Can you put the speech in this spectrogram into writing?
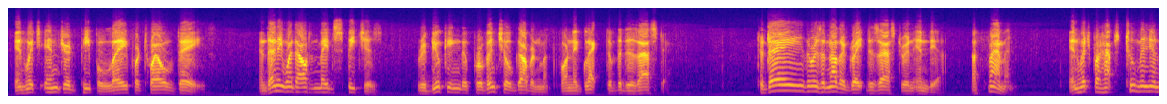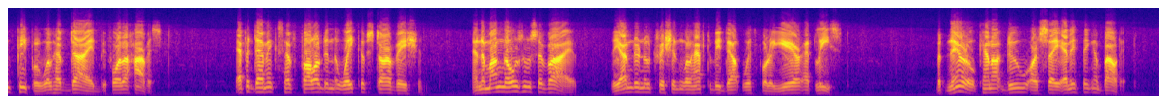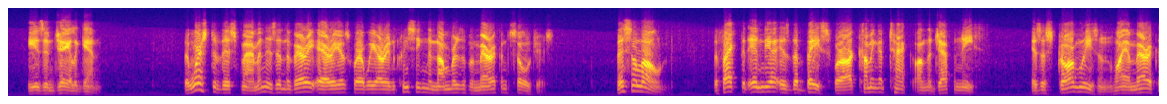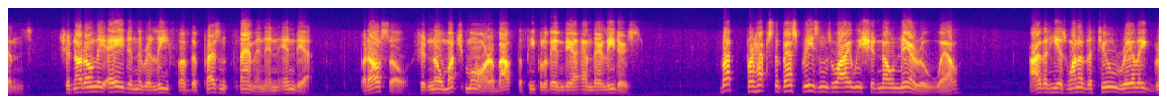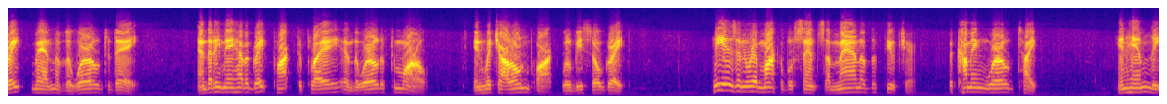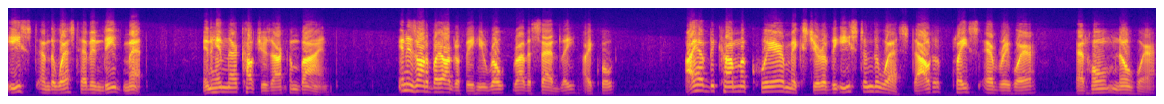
in which injured people lay for 12 days. And then he went out and made speeches rebuking the provincial government for neglect of the disaster. Today, there is another great disaster in India, a famine, in which perhaps two million people will have died before the harvest. Epidemics have followed in the wake of starvation, and among those who survive, the undernutrition will have to be dealt with for a year at least. But Nehru cannot do or say anything about it. He is in jail again. The worst of this famine is in the very areas where we are increasing the numbers of American soldiers. This alone, the fact that India is the base for our coming attack on the Japanese, is a strong reason why Americans should not only aid in the relief of the present famine in India, but also should know much more about the people of India and their leaders. But perhaps the best reasons why we should know Nehru well are that he is one of the few really great men of the world today, and that he may have a great part to play in the world of tomorrow, in which our own part will be so great. He is, in a remarkable sense, a man of the future, the coming world type. In him, the East and the West have indeed met. In him, their cultures are combined. In his autobiography, he wrote rather sadly, I quote, I have become a queer mixture of the East and the West, out of place everywhere, at home nowhere.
